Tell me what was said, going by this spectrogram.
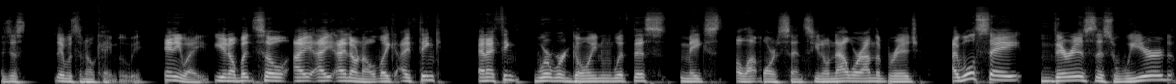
It's just it was an okay movie. Anyway, you know, but so I, I I don't know. Like I think and I think where we're going with this makes a lot more sense. You know, now we're on the bridge. I will say there is this weird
